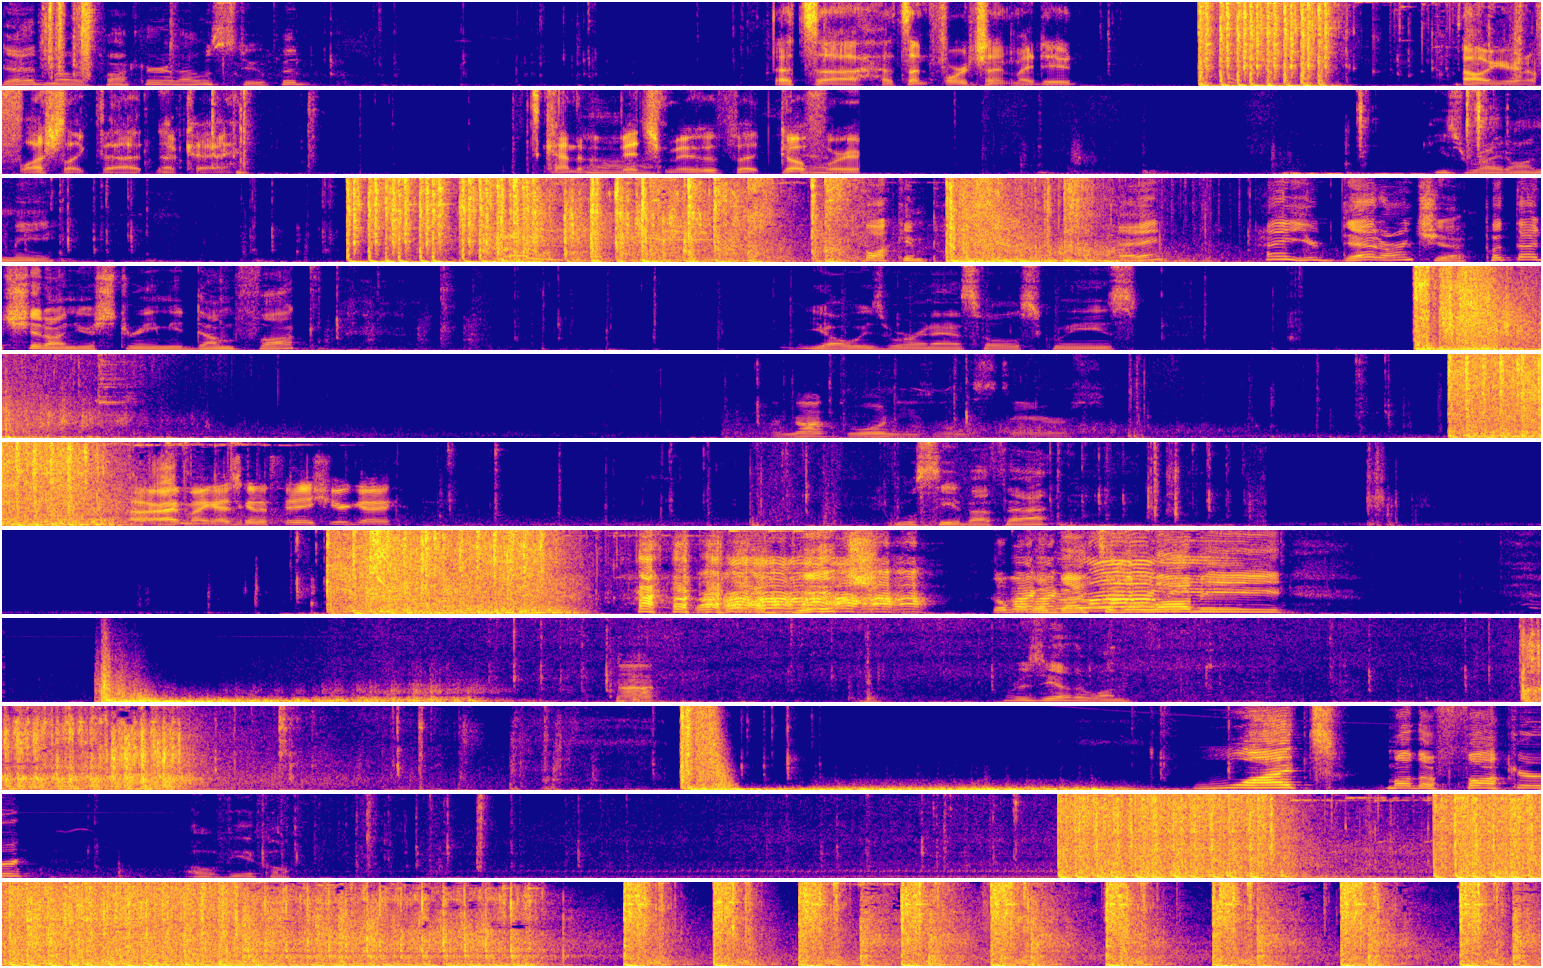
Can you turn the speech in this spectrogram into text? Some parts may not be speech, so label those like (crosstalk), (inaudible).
Hey, dead, motherfucker. That was stupid. That's uh, that's unfortunate, my dude. Oh, you're gonna flush like that? Okay. It's kind of a Uh, bitch move, but go yeah. for it. He's right on me. Fucking pussy. Okay. Hey, you're dead, aren't you? Put that shit on your stream, you dumb fuck. You always were an asshole, Squeeze. I knocked one, he's on the stairs. All right, my guy's gonna finish your guy. We'll see about that. Bitch! (laughs) Go back, Go back to the lobby! Huh? Where's the other one? What? Motherfucker. Oh, vehicle.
